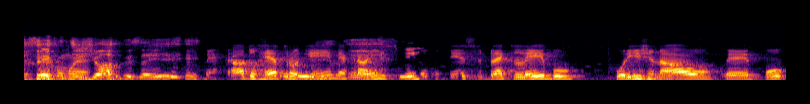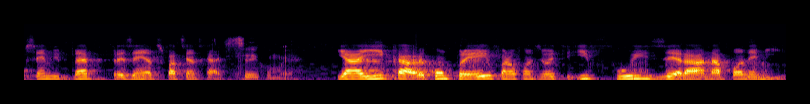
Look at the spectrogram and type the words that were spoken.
Sei como de é. jogos aí. mercado retro game é caríssimo. Um jogo desse, Black Label, original, é, pouco, semi, né, 300, 400 reais. Sei como é. E aí, cara, eu comprei o Final Fantasy VIII e fui zerar na pandemia.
